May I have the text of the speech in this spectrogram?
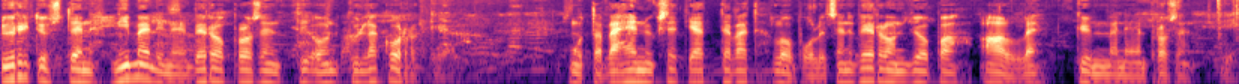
Yritysten nimellinen veroprosentti on kyllä korkea, mutta vähennykset jättävät lopullisen veron jopa alle 10 prosenttiin.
